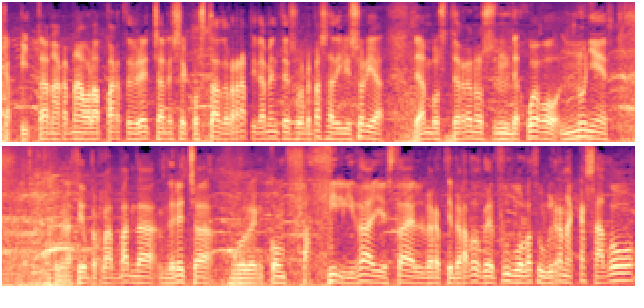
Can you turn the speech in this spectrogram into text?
Capitán Arnao a la parte derecha en ese costado rápidamente sobrepasa divisoria de ambos terrenos de juego Núñez. Combinación por la banda derecha, mueven con facilidad. Ahí está el vertebrador del fútbol azulgrana Casado.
